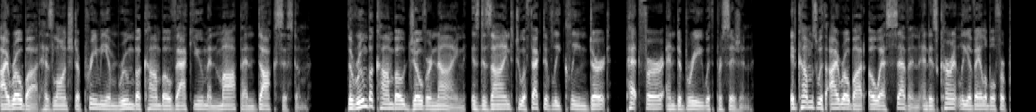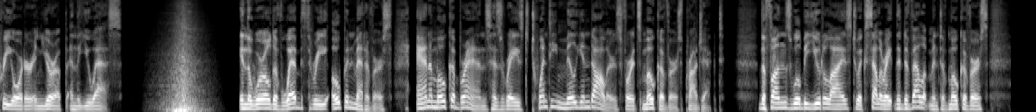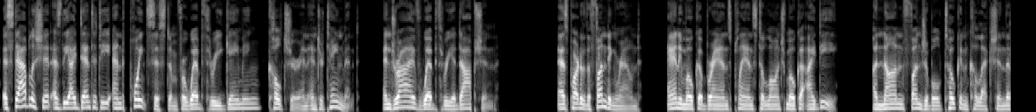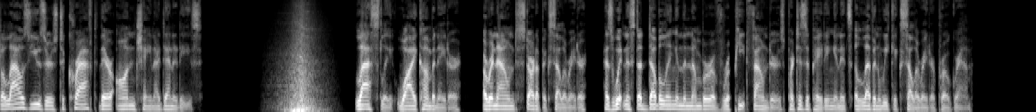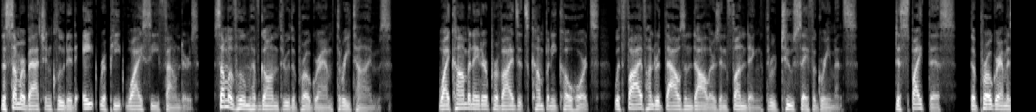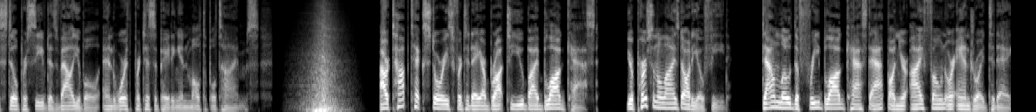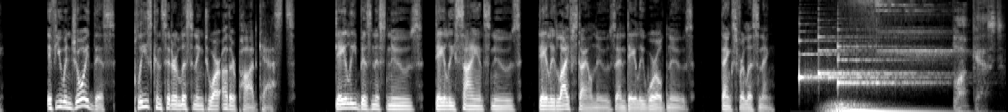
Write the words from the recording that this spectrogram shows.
iRobot has launched a premium Roomba Combo vacuum and mop and dock system the Roomba Combo Jover 9 is designed to effectively clean dirt, pet fur, and debris with precision. It comes with iRobot OS 7 and is currently available for pre-order in Europe and the US. In the world of Web3 Open Metaverse, Animoca Brands has raised $20 million for its Mocaverse project. The funds will be utilized to accelerate the development of Mocaverse, establish it as the identity and point system for Web3 gaming, culture, and entertainment, and drive Web3 adoption. As part of the funding round, Animoca Brands plans to launch Moca ID, a non-fungible token collection that allows users to craft their on-chain identities. Lastly, Y Combinator, a renowned startup accelerator, has witnessed a doubling in the number of repeat founders participating in its 11 week accelerator program. The summer batch included eight repeat YC founders, some of whom have gone through the program three times. Y Combinator provides its company cohorts with $500,000 in funding through two safe agreements. Despite this, the program is still perceived as valuable and worth participating in multiple times. Our top tech stories for today are brought to you by Blogcast, your personalized audio feed. Download the free Blogcast app on your iPhone or Android today. If you enjoyed this, please consider listening to our other podcasts daily business news, daily science news, daily lifestyle news, and daily world news. Thanks for listening. Blogcast.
